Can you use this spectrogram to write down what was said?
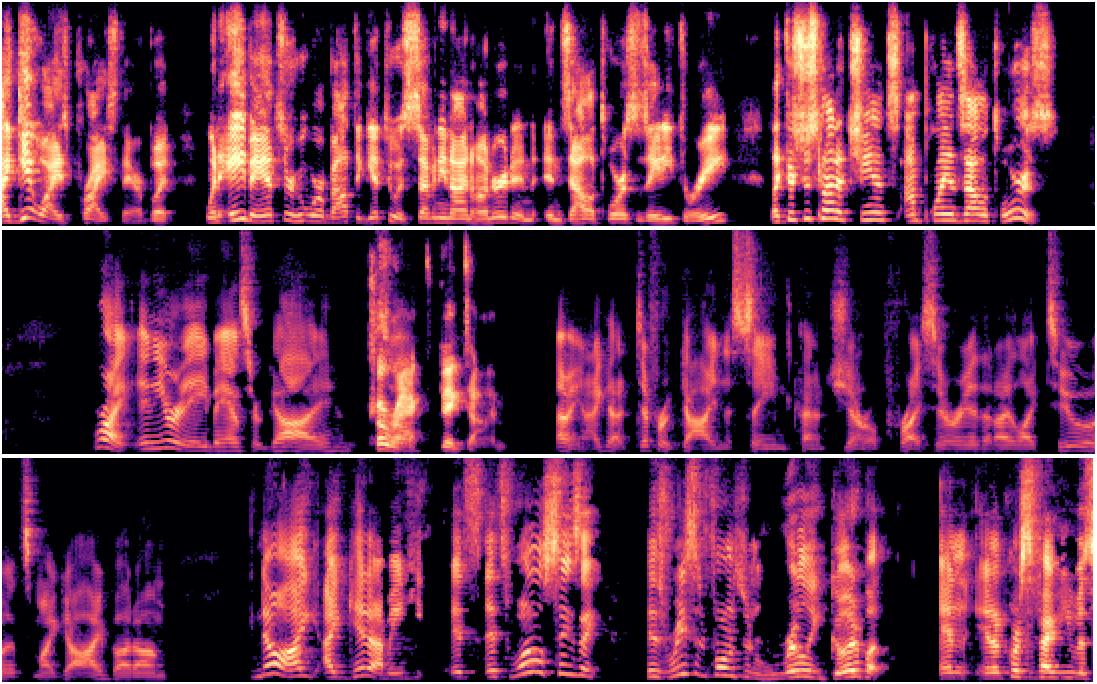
I get why he's priced there, but when Abe Ancer, who we're about to get to, is 7,900 and, and Zalatoris is 83, like there's just not a chance I'm playing Zalatoris. Right, and you're an Abe Ancer guy. Correct, so, big time. I mean, I got a different guy in the same kind of general price area that I like too. It's my guy, but um, no, I I get it. I mean, he, it's it's one of those things like his recent form's been really good, but and and of course the fact he was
